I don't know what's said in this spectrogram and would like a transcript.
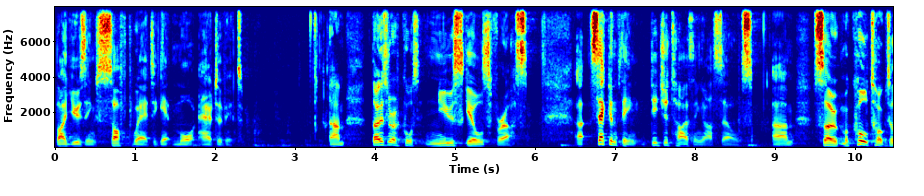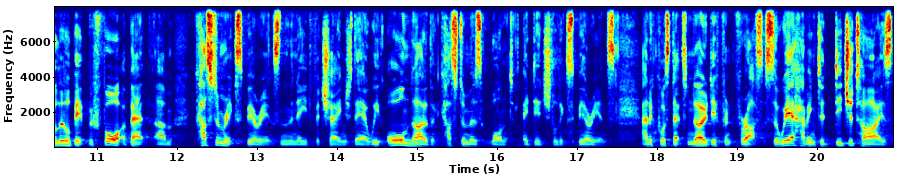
by using software to get more out of it. Um, those are, of course, new skills for us. Uh, second thing, digitizing ourselves. Um, so McCall talked a little bit before about um, customer experience and the need for change there. We all know that customers want a digital experience. And of course, that's no different for us. So we're having to digitize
